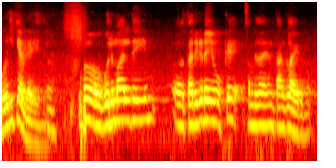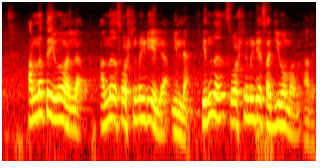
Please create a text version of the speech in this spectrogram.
യോജിക്കാൻ കഴിയുന്നില്ല. ഇപ്പോൾ ഗുലുമാലിന്റെയും തരികിടയും ഒക്കെ സംവിധാനം താങ്കളായിരുന്നു. അന്നത്തെ യുഗമല്ല. അന്ന് സോഷ്യൽ മീഡിയ ഇല്ല. ഇല്ല. ഇന്ന് സോഷ്യൽ മീഡിയ സജീവമാണ്. അതെ.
